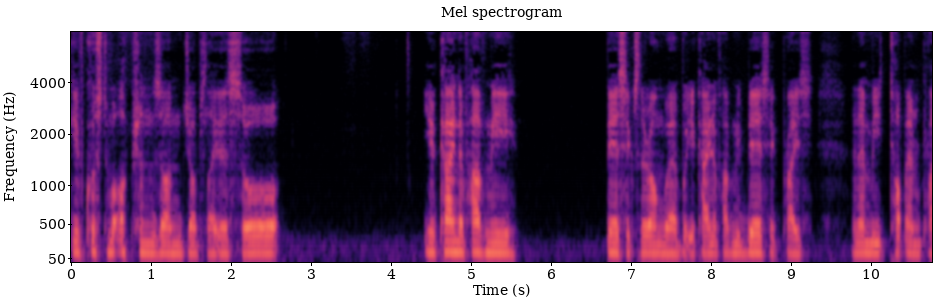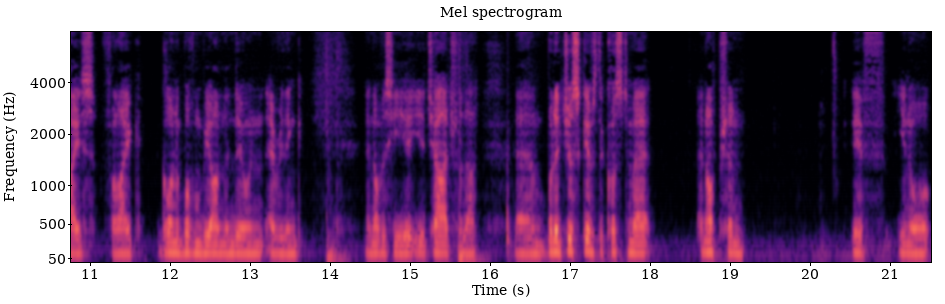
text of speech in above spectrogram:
give customer options on jobs like this so you kind of have me basics the wrong word but you kind of have me basic price and then me top end price for like going above and beyond and doing everything. And obviously you, you charge for that. Um, but it just gives the customer an option if you know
